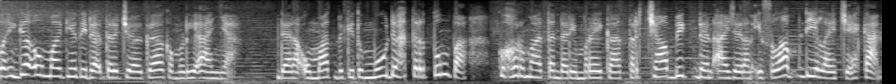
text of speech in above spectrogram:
sehingga umatnya tidak terjaga kemuliaannya. Darah umat begitu mudah tertumpah, kehormatan dari mereka tercabik dan ajaran Islam dilecehkan.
